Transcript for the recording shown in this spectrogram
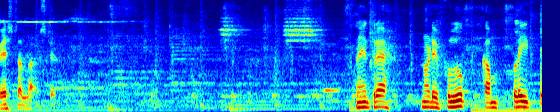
ವೇಸ್ಟ್ ಅಲ್ಲ ಅಷ್ಟೇ. ಸ್ನೇಹಿತರೆ, ನೋಡಿ ಫುಲ್ ಕಂಪ್ಲೀಟ್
